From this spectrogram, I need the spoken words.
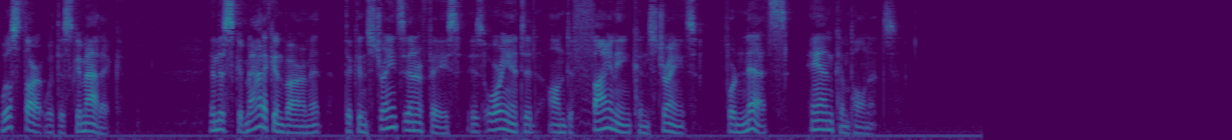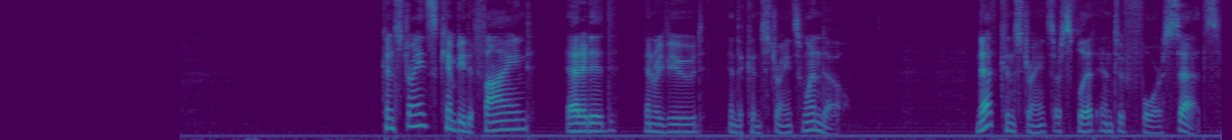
We'll start with the schematic. In the schematic environment, the constraints interface is oriented on defining constraints for nets and components. Constraints can be defined, edited, and reviewed in the Constraints window. Net constraints are split into four sets.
